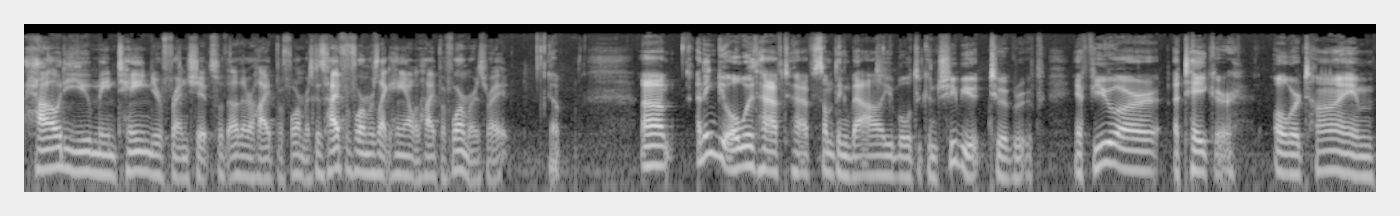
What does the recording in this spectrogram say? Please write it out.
how do you maintain your friendships with other high performers? Because high performers like hang out with high performers, right? Yep. Um, I think you always have to have something valuable to contribute to a group. If you are a taker over time,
